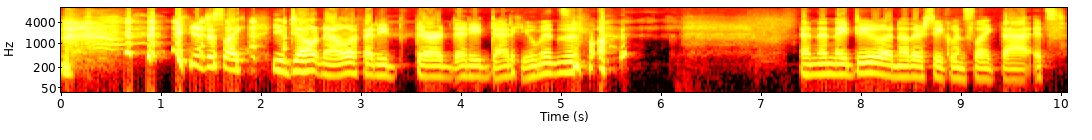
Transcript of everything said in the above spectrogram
You're just like you don't know if any there are any dead humans and then they do another sequence like that. It's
